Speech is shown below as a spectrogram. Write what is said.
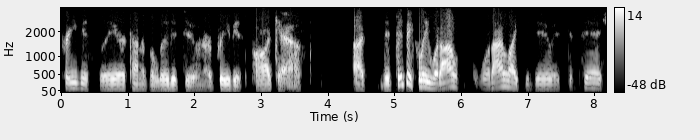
previously or kind of alluded to in our previous podcast. Uh, the, typically, what I what I like to do is to fish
